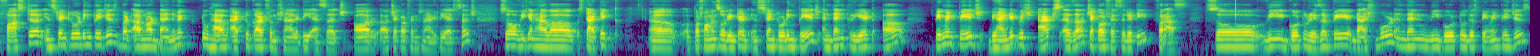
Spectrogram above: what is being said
faster instant loading pages but are not dynamic to have add to cart functionality as such or uh, checkout functionality as such. So we can have a static uh, performance oriented instant loading page and then create a payment page behind it which acts as a checkout facility for us. So we go to razorpay dashboard and then we go to this payment pages.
